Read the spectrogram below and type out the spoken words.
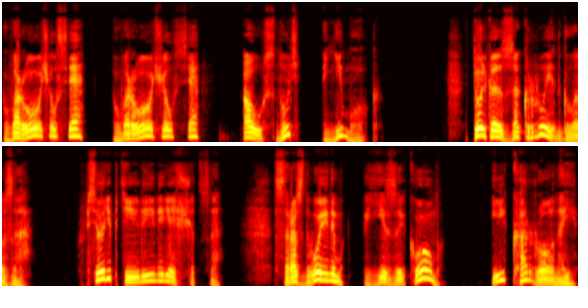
ворочался, ворочался, а уснуть не мог. Только закроет глаза, все рептилии мерещатся, с раздвоенным языком и короной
